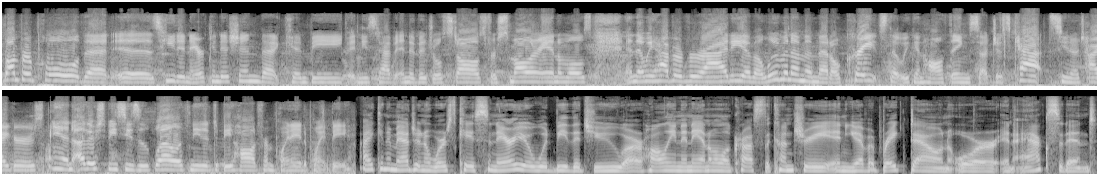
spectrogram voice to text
bumper pull that is heated and air conditioned that can be, it needs to have individual stalls for smaller animals. And then we have a variety of aluminum and metal crates that we can haul things such as cats, you know, tigers, and other species as well if needed to be hauled from point A to point B. I can imagine a worst case scenario would be that you are hauling an animal across the country and you have a breakdown or an accident.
